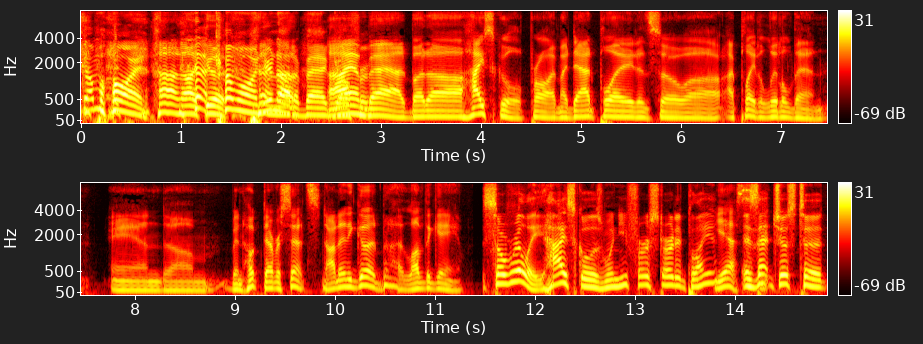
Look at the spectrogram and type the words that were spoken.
Come on, I'm not good. come on, you're not a bad golfer. I am bad, but uh, high school probably. My dad played, and so uh, I played a little then, and um, been hooked ever since. Not any good, but I love the game. So really, high school is when you first started playing. Yes. Is that just to,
